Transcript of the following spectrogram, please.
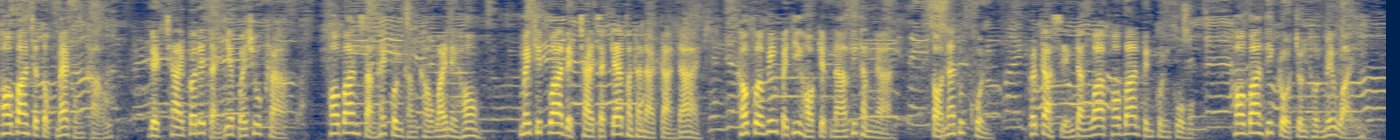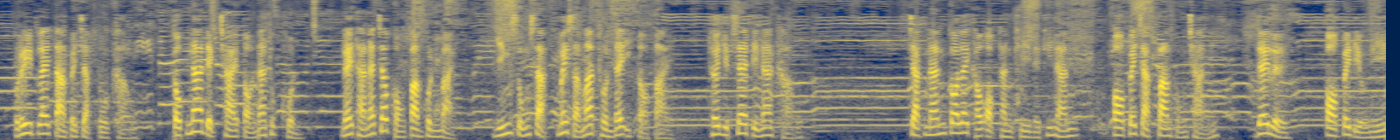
พ่อบ้านจะตบแม่ของเขา เด็กชายก็ได้แต่เงียบไว้ชั่วคราว พ่อบ้านสั่งให้คนขังเขาไว้ในห้อง ไม่คิดว่าเด็กชายจะแก้พันธนาการได้ เขาเฟอร์วิ่งไปที่หอเก็บน้ำที่ทำงาน ต่อหน้าทุกคน ประกาศเสียงดังว่าพ่อบ้านเป็นคนโกหก พ่อบ้านที่โกรธจนทนไม่ไหว รีบไล่ตามไปจับตัวเขา ตบหน้าเด็กชายต่อหน้าทุกคน ในฐานะเจ้าของฟาร์มคนใหม่ หญิงสูงศักดิ์ไม่สามารถทนได้อีกต่อไป เธอหยิบแส้ตีหน้าเขา จากนั้นก็ไล่เขาออกทันทีในที่นั้น ออกไปจากฟาร์มของฉัน ได้เลย ออกไปเดี๋ยวนี้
